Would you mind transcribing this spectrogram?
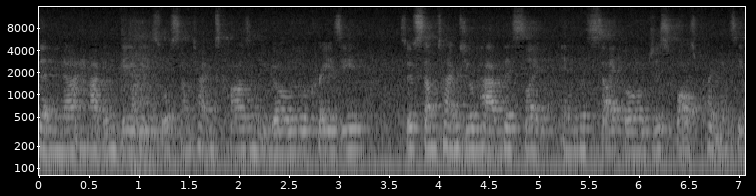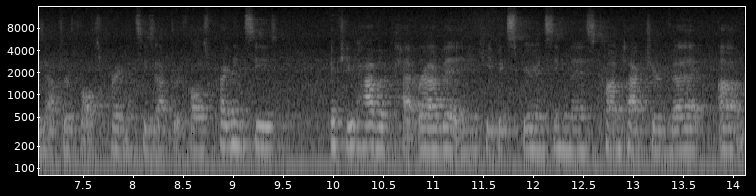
them not having babies will sometimes cause them to go a little crazy. So sometimes you'll have this like endless cycle of just false pregnancies after false pregnancies after false pregnancies if you have a pet rabbit and you keep experiencing this, contact your vet. Um,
